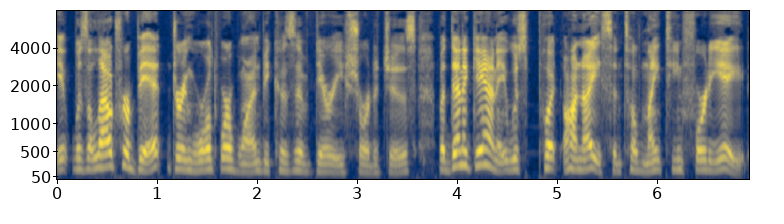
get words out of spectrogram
It was allowed for a bit during World War I because of dairy shortages, but then again, it was put on ice until 1948.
